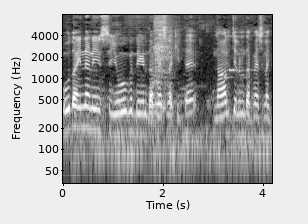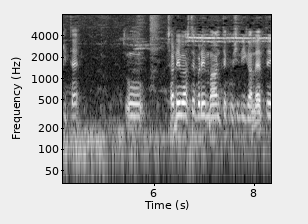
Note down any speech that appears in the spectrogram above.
ਉਹਦਾ ਇਹਨਾਂ ਨੇ ਸਹਿਯੋਗ ਦੇਣ ਦਾ ਫੈਸਲਾ ਕੀਤਾ ਹੈ ਨਾਲ ਚੱਲਣ ਦਾ ਫੈਸਲਾ ਕੀਤਾ ਹੈ। ਸੋ ਸਾਡੇ ਵਾਸਤੇ ਬੜੇ ਮਾਣ ਤੇ ਖੁਸ਼ੀ ਦੀ ਗੱਲ ਹੈ ਤੇ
